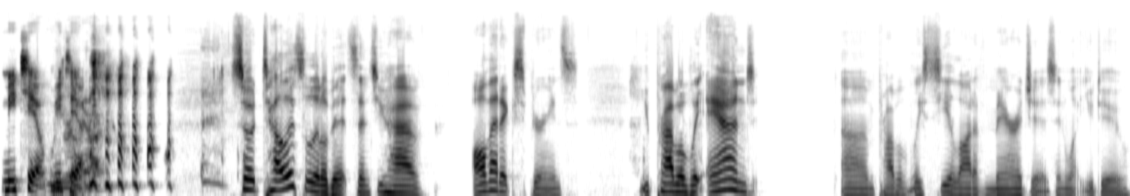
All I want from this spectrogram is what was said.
Me too. Me too. so tell us a little bit since you have all that experience, you probably and um, probably see a lot of marriages in what you do.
